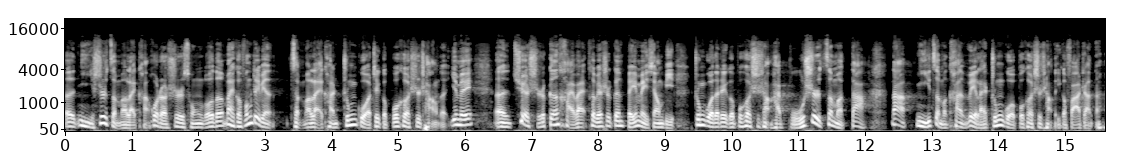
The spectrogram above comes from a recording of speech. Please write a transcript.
呃，你是怎么来看，或者是从罗德麦克风这边？怎么来看中国这个播客市场的？因为，呃，确实跟海外，特别是跟北美相比，中国的这个播客市场还不是这么大。那你怎么看未来中国播客市场的一个发展呢？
